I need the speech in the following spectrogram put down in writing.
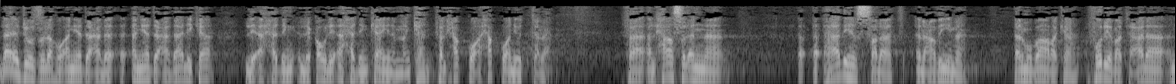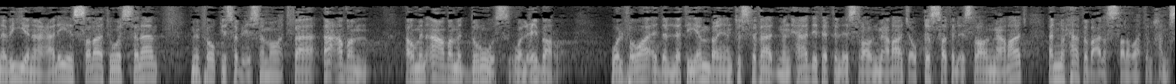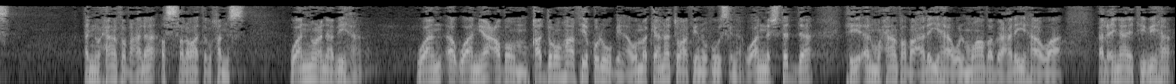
لا يجوز له أن يدع, أن يدع ذلك لأحد لقول أحد كائنا من كان. فالحق أحق أن يتبع. فالحاصل أن هذه الصلاة العظيمة المباركة فرضت على نبينا عليه الصلاة والسلام من فوق سبع سماوات فأعظم أو من أعظم الدروس والعبر والفوائد التي ينبغي أن تستفاد من حادثة الإسراء والمعراج أو قصة الإسراء والمعراج أن نحافظ على الصلوات الخمس. أن نحافظ على الصلوات الخمس وأن نعنى بها. وأن, وأن يعظم قدرها في قلوبنا ومكانتها في نفوسنا وأن نشتد في المحافظة عليها والمواظبة عليها والعناية بها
